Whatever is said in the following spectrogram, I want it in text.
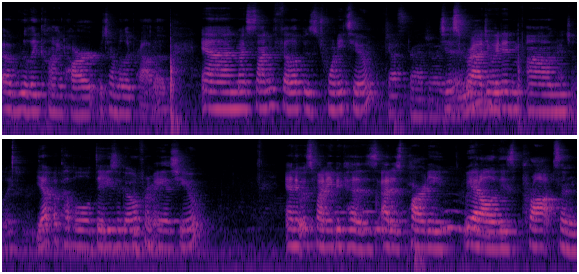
a really kind heart, which I'm really proud of. And my son Philip is 22, Just graduated. just graduated um, Congratulations. Yep, a couple days ago from ASU. And it was funny because at his party, we had all of these props, and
